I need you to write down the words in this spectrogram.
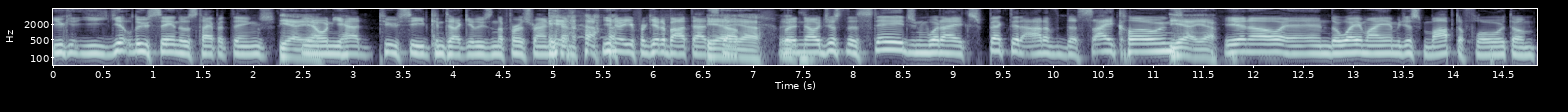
you could- you get loose saying those type of things. Yeah, You yeah. know, when you had two seed Kentucky losing the first round, you kind of you know you forget about that Yeah, stuff. yeah. But no, just the stage and what I expected out of the Cyclones. Yeah, yeah. You know, and the way Miami just mopped the floor with them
